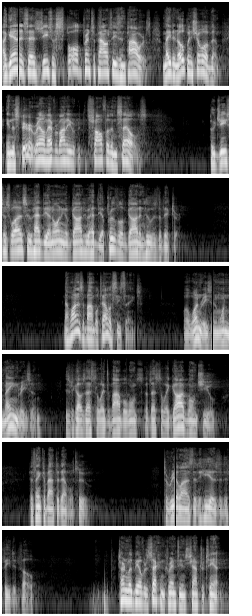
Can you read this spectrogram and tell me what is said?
Again, it says Jesus spoiled principalities and powers, made an open show of them. In the spirit realm, everybody saw for themselves who Jesus was, who had the anointing of God, who had the approval of God, and who was the victor. Now, why does the Bible tell us these things? Well, one reason, one main reason, is because that's the way the Bible wants, that's the way God wants you to think about the devil too, to realize that he is a defeated foe. Turn with me over to 2 Corinthians chapter 10.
